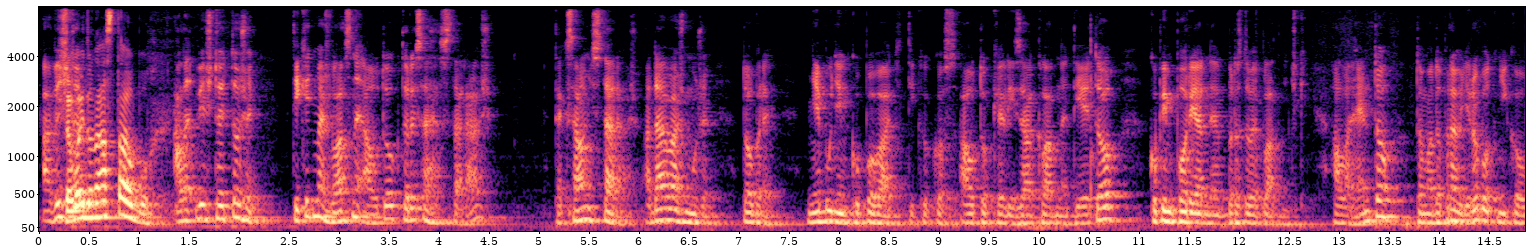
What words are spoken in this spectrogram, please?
A vieš, Čo to, na stavbu. Ale vieš, to je to, že ty keď máš vlastné auto, ktoré sa staráš, tak sa oň staráš a dávaš mu, že dobre, nebudem kupovať ty kokos autokely základné tieto, kúpim poriadne brzdové platničky. Ale hento, to má dopraviť robotníkov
